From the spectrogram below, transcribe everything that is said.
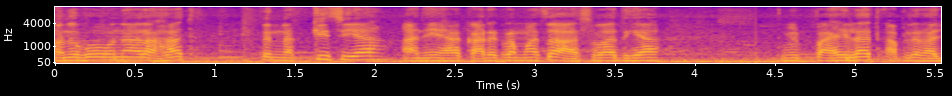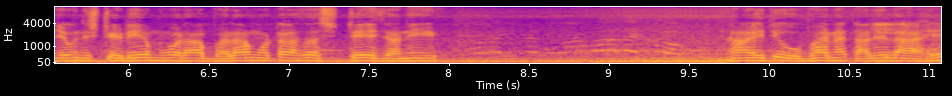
अनुभवणार आहात. तर नक्कीच या आणि ह्या कार्यक्रमाचा आस्वाद घ्या. तुम्ही पाहिलात आपल्या राजीवनी स्टेडियमवर हा भला मोठा असा स्टेज आणि हा इथे उभारण्यात आलेला आहे.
